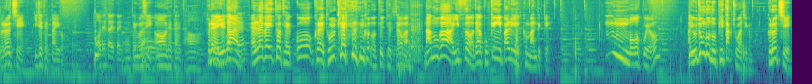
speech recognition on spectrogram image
그렇지 이제 됐다 이거 어 됐다 됐다. 됐다. 된 거지? 오. 어 됐다 됐다 어. 그래 돌 일단 엘리베이터 됐고 그래 돌 캐는 건 어떻게 캐지 잠깐만 나무가 있어 내가 곡괭이 빨리 그럼 만들게 음 먹었고요. 아 요정도 높이 딱 좋아 지금. 그렇지.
